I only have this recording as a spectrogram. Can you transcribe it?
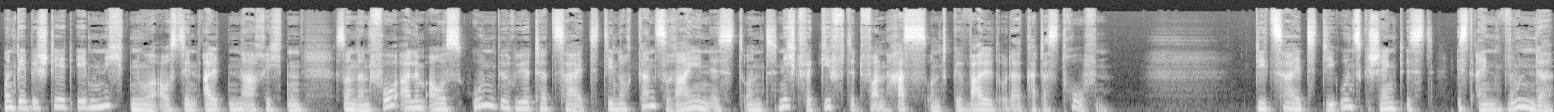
und der besteht eben nicht nur aus den alten Nachrichten, sondern vor allem aus unberührter Zeit, die noch ganz rein ist und nicht vergiftet von Hass und Gewalt oder Katastrophen. Die Zeit, die uns geschenkt ist, ist ein Wunder,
